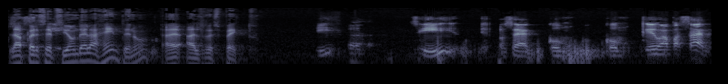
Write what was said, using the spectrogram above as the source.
la percepción de la gente, ¿no? al respecto. Sí, o sea, qué va a pasar?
